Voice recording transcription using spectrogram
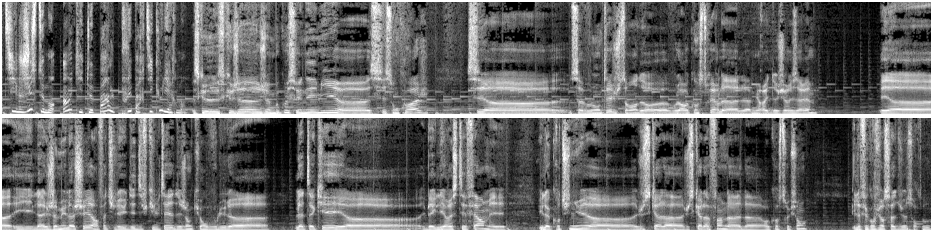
a-t-il justement un qui te parle plus particulièrement? Ce que, ce que j'a- j'aime beaucoup, c'est Néhémie, euh, c'est son courage, c'est euh, sa volonté justement de vouloir reconstruire la, la muraille de Jérusalem. Et, euh, et il a jamais lâché. En fait, il a eu des difficultés, des gens qui ont voulu la- l'attaquer, et, euh, et ben, il est resté ferme et il a continué euh, jusqu'à la jusqu'à la fin de la, la reconstruction. Il a fait confiance à Dieu surtout.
